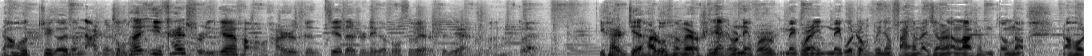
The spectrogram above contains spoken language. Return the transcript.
然后这个拿人从他一开始应该好像还是跟接的是那个罗斯威尔事件是吧？对。一开始接的还是洛森威尔事件，就是那会儿美国人、美国政府已经发现外星人了，什么等等，然后，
